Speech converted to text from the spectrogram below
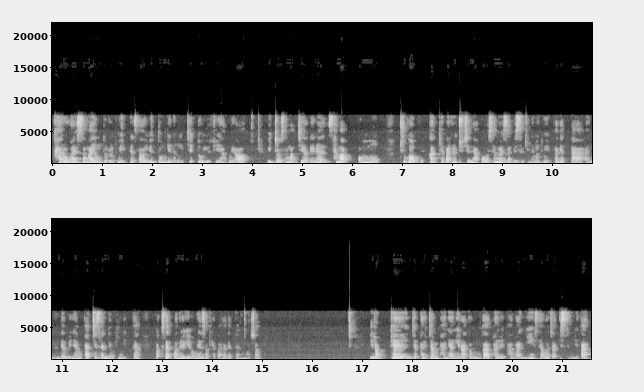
가로 활성화 용도를 도입해서 유통기능 입지도 유지하고요. 이쪽 상업지역에는 상업, 업무, 주거, 복합 개발을 추진하고 생활 서비스 기능을 도입하겠다 했는데 왜냐하면 까치산 역이니까 역세권을 이용해서 개발하겠다는 거죠. 이렇게 이제 발전 방향이라던가 관리 방안이 세워져 있습니다.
